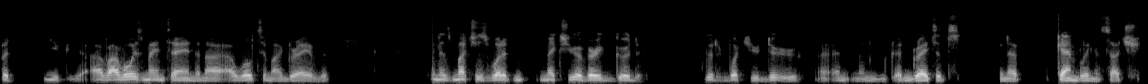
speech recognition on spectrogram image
but you, I've, I've always maintained, and I, I will to my grave, that in as much as what it makes you a very good, good at what you do, and and, and great at you know gambling and such,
